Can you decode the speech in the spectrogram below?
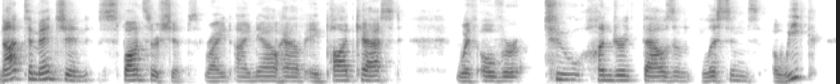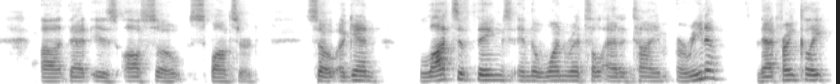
not to mention sponsorships, right? I now have a podcast with over 200,000 listens a week uh, that is also sponsored. So, again, lots of things in the one rental at a time arena that, frankly,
